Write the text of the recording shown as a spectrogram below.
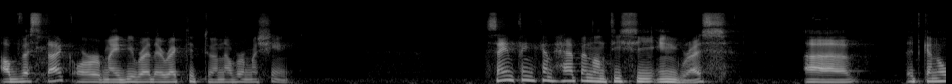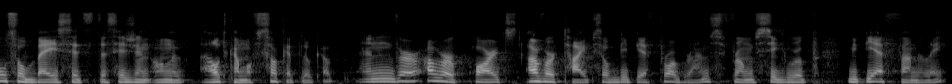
up the stack or maybe redirect it to another machine. Same thing can happen on TC ingress. Uh, it can also base its decision on the outcome of socket lookup. And there are other parts, other types of BPF programs from cgroup BPF family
